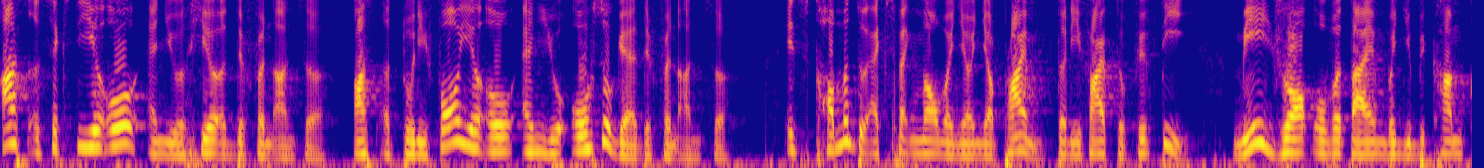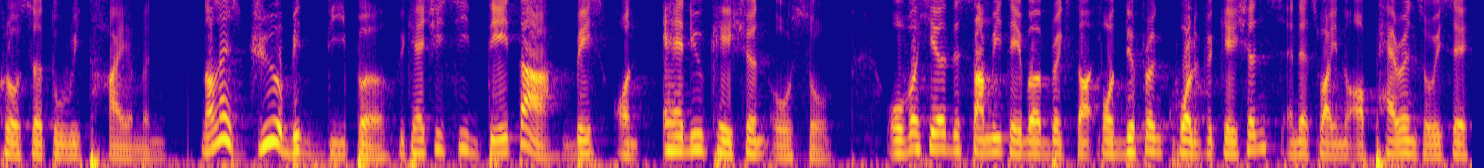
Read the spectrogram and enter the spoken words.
Ask a 60 year old and you'll hear a different answer. Ask a 24 year old and you also get a different answer. It's common to expect more when you're in your prime, 35 to 50, may drop over time when you become closer to retirement. Now let's drill a bit deeper. We can actually see data based on education also. Over here, this summary table breaks down for different qualifications, and that's why you know our parents always say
